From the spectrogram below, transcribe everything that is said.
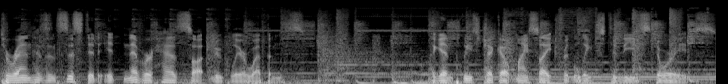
Tehran has insisted it never has sought nuclear weapons. Again, please check out my site for the links to these stories.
